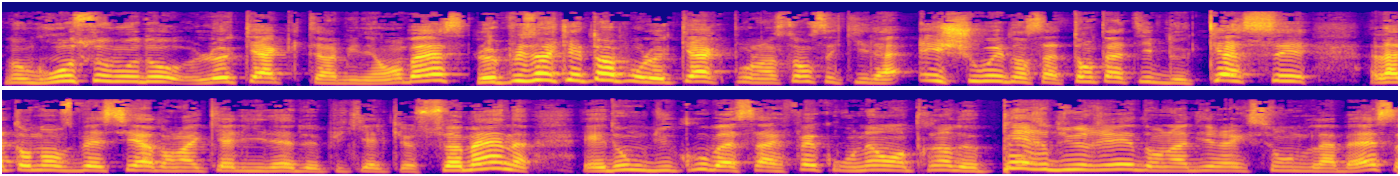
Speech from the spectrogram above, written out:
Donc grosso modo, le CAC terminé en baisse. Le plus inquiétant pour le CAC pour l'instant, c'est qu'il a échoué dans sa tentative de casser la tendance baissière dans laquelle il est depuis quelques semaines. Et donc du coup, bah, ça fait qu'on est en train de perdurer dans la direction de la baisse.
